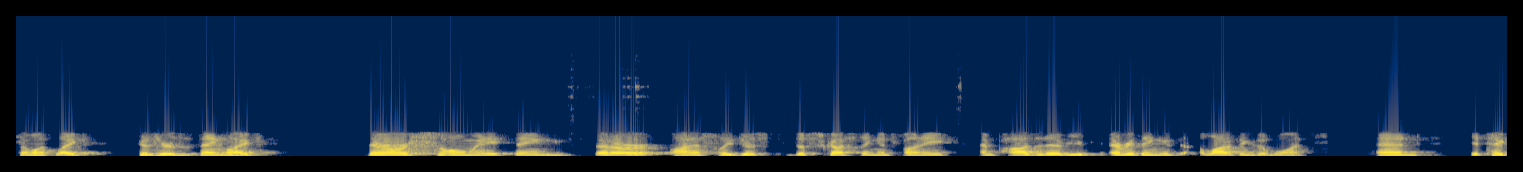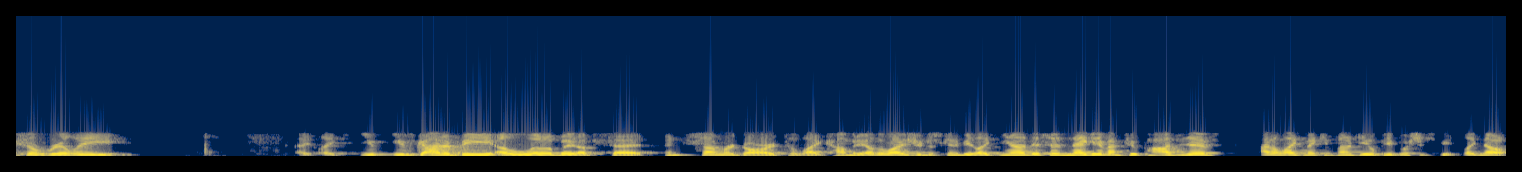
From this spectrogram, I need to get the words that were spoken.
someone like because here's the thing, like there are so many things that are honestly just disgusting and funny and positive. You everything is a lot of things at once. And it takes a really like you you've got to be a little bit upset in some regard to like comedy. Otherwise, you're just going to be like, you know, this is negative. I'm too positive. I don't like making fun of people. People should be like, no,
